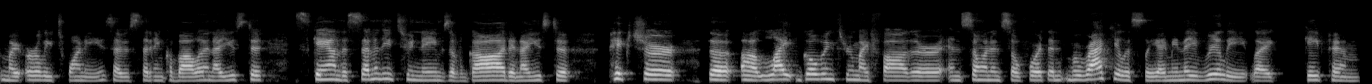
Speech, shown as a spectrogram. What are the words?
my early 20s i was studying kabbalah and i used to scan the 72 names of god and i used to picture the uh, light going through my father and so on and so forth and miraculously i mean they really like gave him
